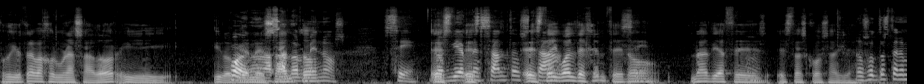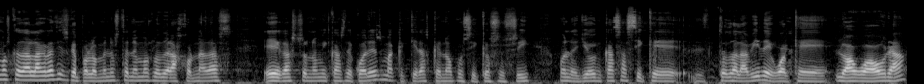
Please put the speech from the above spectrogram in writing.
Porque yo trabajo en un asador y, y los Bueno, viernes asador santo. menos. Sí, los es- Viernes es- Santos está, igual de gente, ¿no? Sí. Nadie hace es- estas cosas ya. Nosotros tenemos que dar las gracias que por lo menos tenemos lo de las jornadas eh, gastronómicas de Cuaresma, que quieras que no, pues sí que eso sí. Bueno, yo en casa sí que toda la vida, igual que lo hago ahora,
